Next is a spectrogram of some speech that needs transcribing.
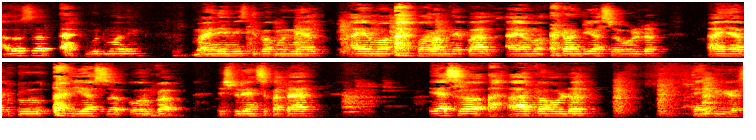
Hello sir, good morning. My name is Deepak Munyal. I am uh, from Nepal. I am uh, 20 years old. I have two years uh, work experience Qatar. Yes, uh, ARC holder. Thank you. Yes.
